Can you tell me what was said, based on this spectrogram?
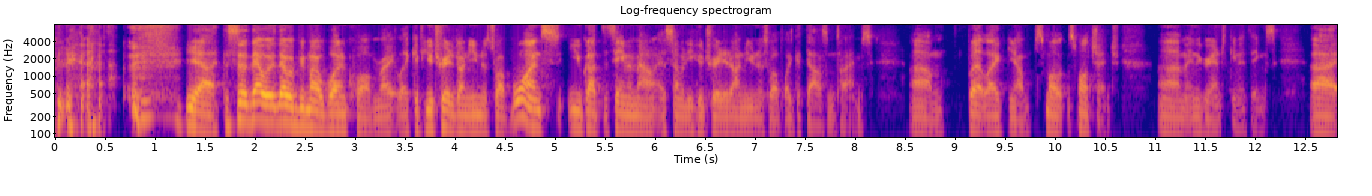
yeah. yeah, so that would that would be my one qualm, right? Like if you traded on Uniswap once, you got the same amount as somebody who traded on Uniswap like a thousand times. Um, but like you know, small small change. Um, in the grand scheme of things. Uh,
